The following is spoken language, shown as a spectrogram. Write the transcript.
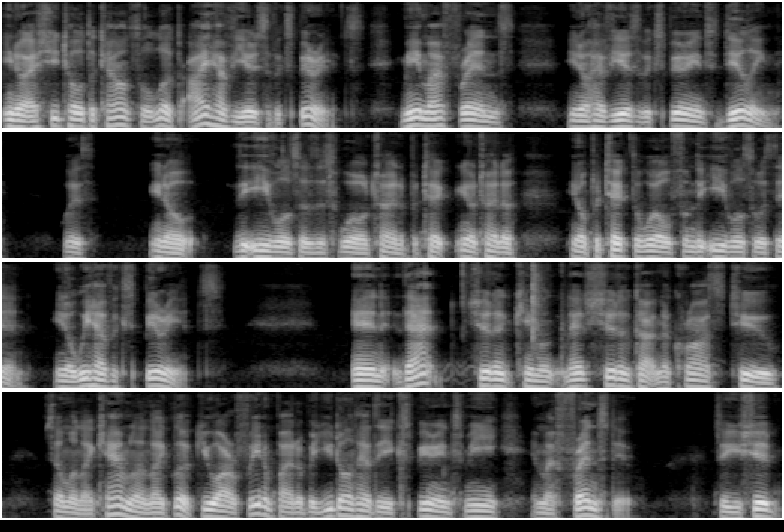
you know, as she told the council, look, I have years of experience. Me and my friends, you know, have years of experience dealing with, you know, the evils of this world, trying to protect, you know, trying to, you know, protect the world from the evils within. You know, we have experience, and that should have came that should have gotten across to someone like Hamlin. Like, look, you are a freedom fighter, but you don't have the experience me and my friends do. So you should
